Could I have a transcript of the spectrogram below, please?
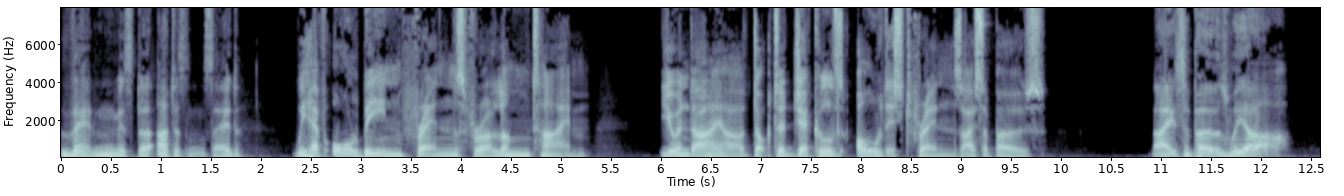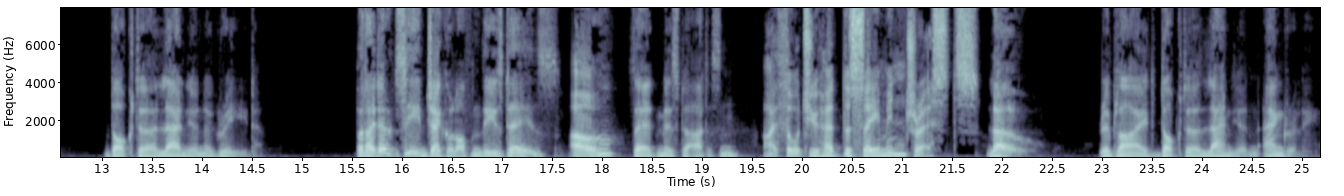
Then Mr. Utterson said, We have all been friends for a long time. You and I are Dr. Jekyll's oldest friends, I suppose. I suppose we are, Dr. Lanyon agreed. But I don't see Jekyll often these days. Oh? said Mr. Utterson. I thought you had the same interests. No, replied Dr. Lanyon angrily.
